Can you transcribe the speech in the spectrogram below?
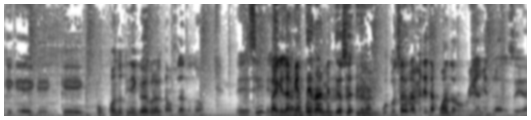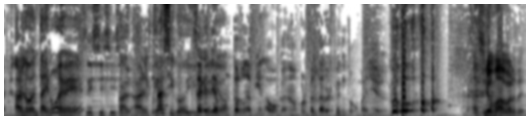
¿qué- qué- qué- qué- cu- ¿Cuánto tiene que ver con lo que estamos hablando, no? Eh, sí, Para que la gente aporte. realmente, o sea, Gonzalo realmente está jugando a Unreal mientras eh, Damián Al habla. 99, ¿eh? Sí, sí, sí. Al, al clásico y. ¿Sabes que te iba a apuntar una piña en la boca, no? Por falta de respeto a tu compañero. Ha sido más aparte.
